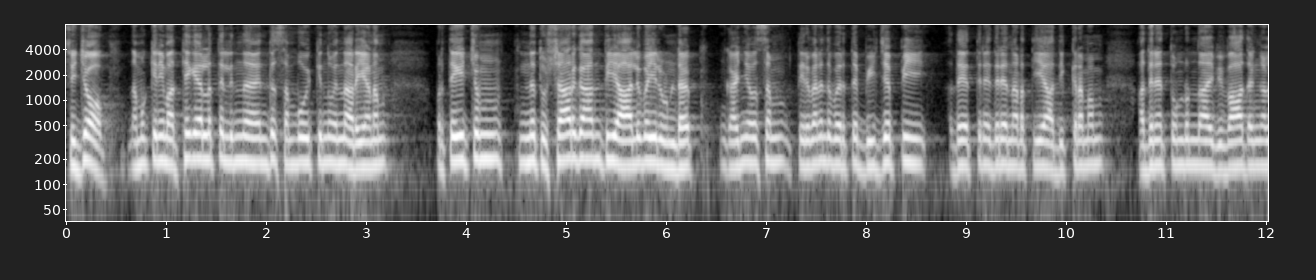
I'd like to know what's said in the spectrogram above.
സിജോ നമുക്കിനി മധ്യ കേരളത്തിൽ ഇന്ന് എന്ത് സംഭവിക്കുന്നു എന്നറിയണം. പ്രത്യേകിച്ചും ഇന്ന് തുഷാർ ഗാന്ധി ആലുവയിലുണ്ട്. കഴിഞ്ഞ ദിവസം തിരുവനന്തപുരത്ത് ബി ജെ പി അദ്ദേഹത്തിനെതിരെ നടത്തിയ അതിക്രമം അതിനെ തുടർന്നുണ്ടായ വിവാദങ്ങൾ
